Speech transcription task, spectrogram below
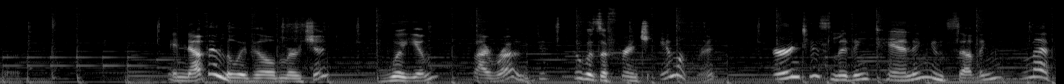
her. Another Louisville merchant, William Cirode, who was a French immigrant, earned his living tanning and selling leather,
